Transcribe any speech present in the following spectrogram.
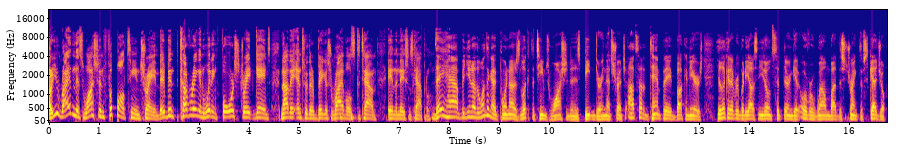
Are you riding this Washington football team train? They've been covering and winning four straight games. Now they enter their biggest rivals to town in the nation's capital. They have, but you know, the one thing I'd point out is look at the teams Washington has beaten during that stretch. Outside of the Tampa Bay Buccaneers, you look at everybody else and you don't sit there and get overwhelmed by the strength of schedule.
